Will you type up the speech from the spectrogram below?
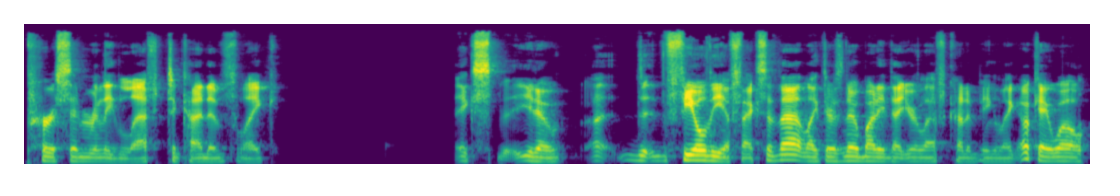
person really left to kind of like exp- you know uh, th- feel the effects of that like there's nobody that you're left kind of being like okay well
